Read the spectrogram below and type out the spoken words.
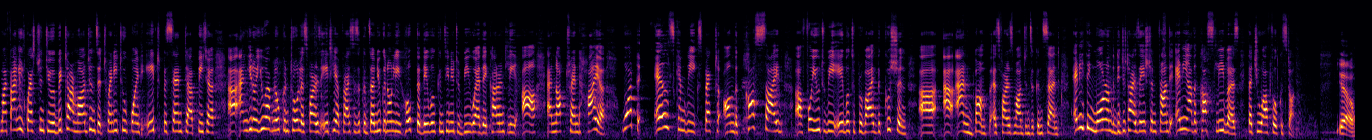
my final question to you, EBITDA margins at 22.8%, uh, Pieter, uh, and you know, you have no control as far as ATF prices are concerned. You can only hope that they will continue to be where they currently are and not trend higher. What else can we expect on the cost side uh, for you to be able to provide the cushion uh, and bump as far as margins are concerned? Anything more on the digitization front? Any other cost levers that you are focused on? Yeah,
